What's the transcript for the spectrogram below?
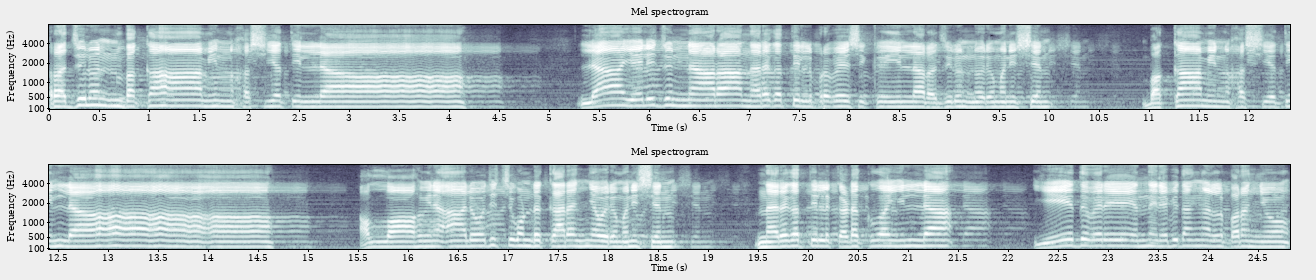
റജുലുൻ ലാ നരകത്തിൽ പ്രവേശിക്കുകയില്ല റജുലുൻ ഒരു മനുഷ്യൻ. ബക്കാമിൻ ഖശ്യത്തില്ലാഹ്. അള്ളാഹുവിനെ ആലോചിച്ചുകൊണ്ട് കരഞ്ഞ ഒരു മനുഷ്യൻ നരകത്തിൽ കടക്കുകയില്ല. ഏതുവരെ എന്ന് നബിതങ്ങൾ പറഞ്ഞു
